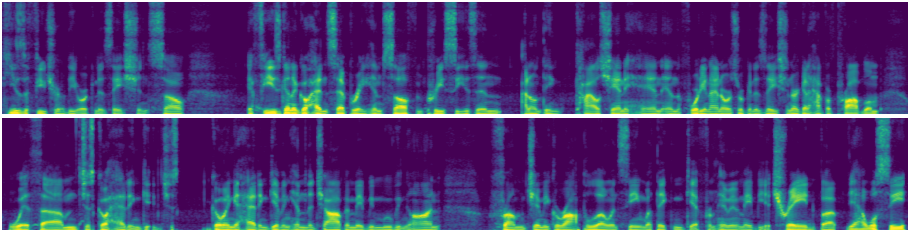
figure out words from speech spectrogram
he's the future of the organization. So if he's going to go ahead and separate himself in preseason, I don't think Kyle Shanahan and the 49ers organization are going to have a problem with um, just go ahead and get, just going ahead and giving him the job and maybe moving on from Jimmy Garoppolo and seeing what they can get from him and maybe a trade. But yeah, we'll see.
